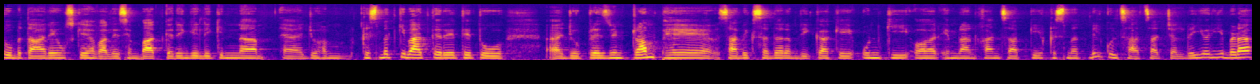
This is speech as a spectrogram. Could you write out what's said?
वो बता रहे हैं, उसके हवाले से हम बात करेंगे। लेकिन जो हम किस्मत की बात कर रहे थे तो जो प्रेसिडेंट ट्रंप है, सबक सदर अमेरिका के उनकी और इमरान खान साहब की किस्मत बिल्कुल साथ साथ चल रही है और ये बड़ा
